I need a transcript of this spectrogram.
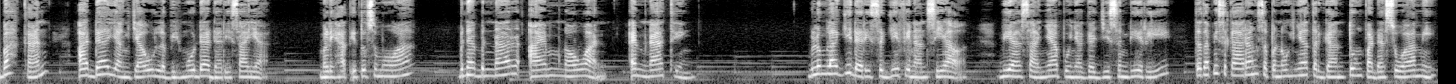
Bahkan ada yang jauh lebih muda dari saya. Melihat itu semua, benar-benar I'm no one, I'm nothing. Belum lagi dari segi finansial, biasanya punya gaji sendiri, tetapi sekarang sepenuhnya tergantung pada suami.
